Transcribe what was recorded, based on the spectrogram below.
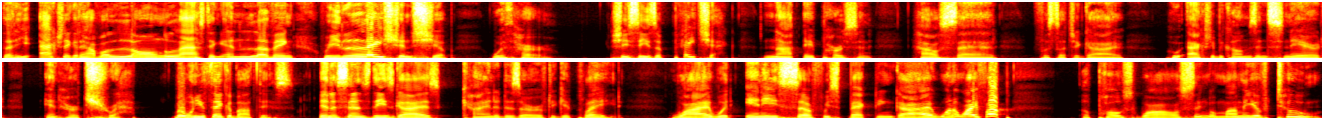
that he actually could have a long lasting and loving relationship with her. She sees a paycheck not a person. How sad for such a guy who actually becomes ensnared in her trap. But when you think about this, in a sense, these guys kind of deserve to get played. Why would any self respecting guy want to wife up a post wall single mommy of two?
